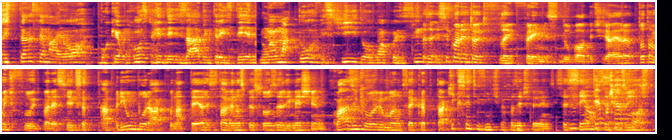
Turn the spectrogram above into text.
distância maior, porque é um rosto renderizado em 3D, não é um ator vestido ou alguma coisa assim. Pois é, esse 48 fla- frames do Hobbit já era totalmente fluido. Parecia que você abriu um buraco na tela e você tá vendo as pessoas ali mexendo. Quase o que o olho humano consegue captar. O que, que 120 vai fazer diferença? 60, Então, Tempo de 120. resposta.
